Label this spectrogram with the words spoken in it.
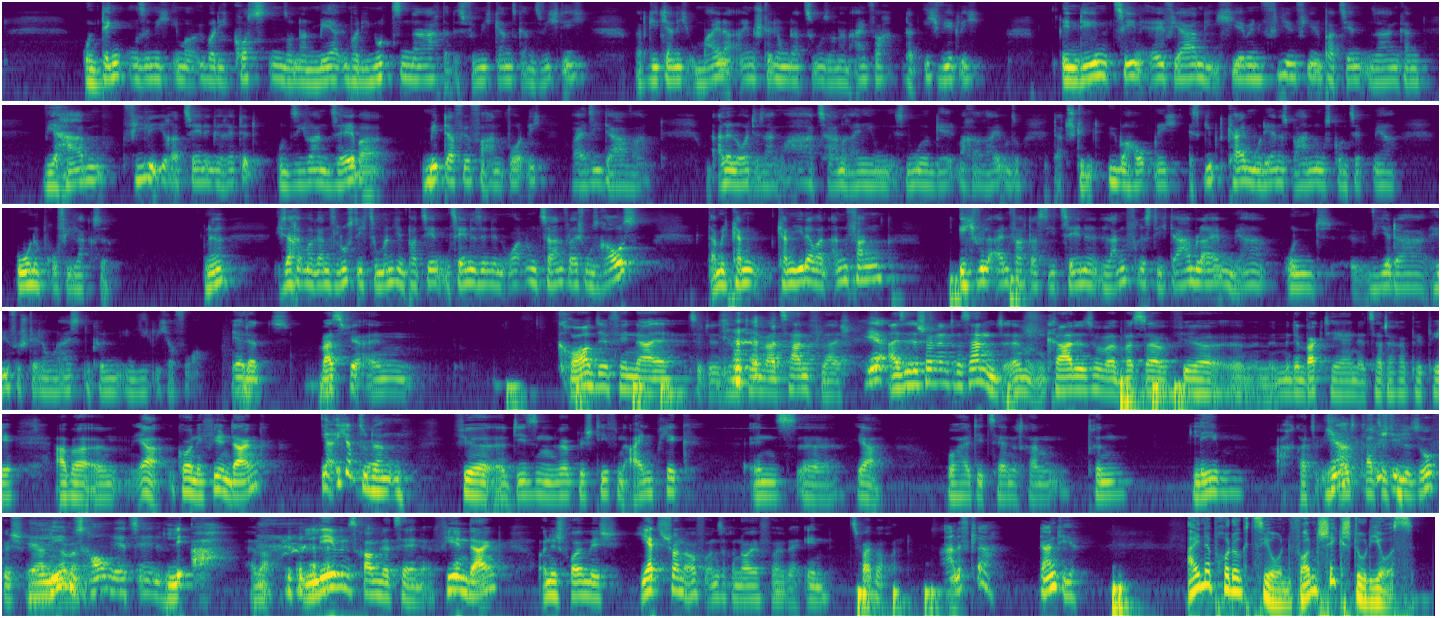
und denken Sie nicht immer über die Kosten, sondern mehr über die Nutzen nach. Das ist für mich ganz, ganz wichtig. Das geht ja nicht um meine Einstellung dazu, sondern einfach, dass ich wirklich in den 10, 11 Jahren, die ich hier bin, vielen, vielen Patienten sagen kann, wir haben viele ihrer Zähne gerettet und sie waren selber mit dafür verantwortlich, weil sie da waren. Und alle Leute sagen, oh, Zahnreinigung ist nur Geldmacherei und so. Das stimmt überhaupt nicht. Es gibt kein modernes Behandlungskonzept mehr ohne Prophylaxe. Ne? Ich sage immer ganz lustig zu manchen Patienten, Zähne sind in Ordnung, Zahnfleisch muss raus. Damit kann, kann jeder was anfangen. Ich will einfach, dass die Zähne langfristig da bleiben, ja, und wir da Hilfestellung leisten können in jeglicher Form. Ja, das, was für ein Grand de Final zu diesem Thema Zahnfleisch. Ja. Also ist schon interessant, ähm, gerade so, was da für äh, mit den Bakterien etc. pp. Aber ähm, ja, Conny, vielen Dank. Ja, ich habe zu danken. Für äh, diesen wirklich tiefen Einblick ins, äh, ja, wo halt die Zähne dran, drin leben. Ach Gott, ich ja, wollte gerade so philosophisch werden. Der Lebensraum der Zähne. Le Ach, hör mal. Lebensraum der Zähne. Vielen Dank und ich freue mich jetzt schon auf unsere neue Folge in zwei Wochen. Alles klar. Danke dir. Eine Produktion von Schick Studios.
